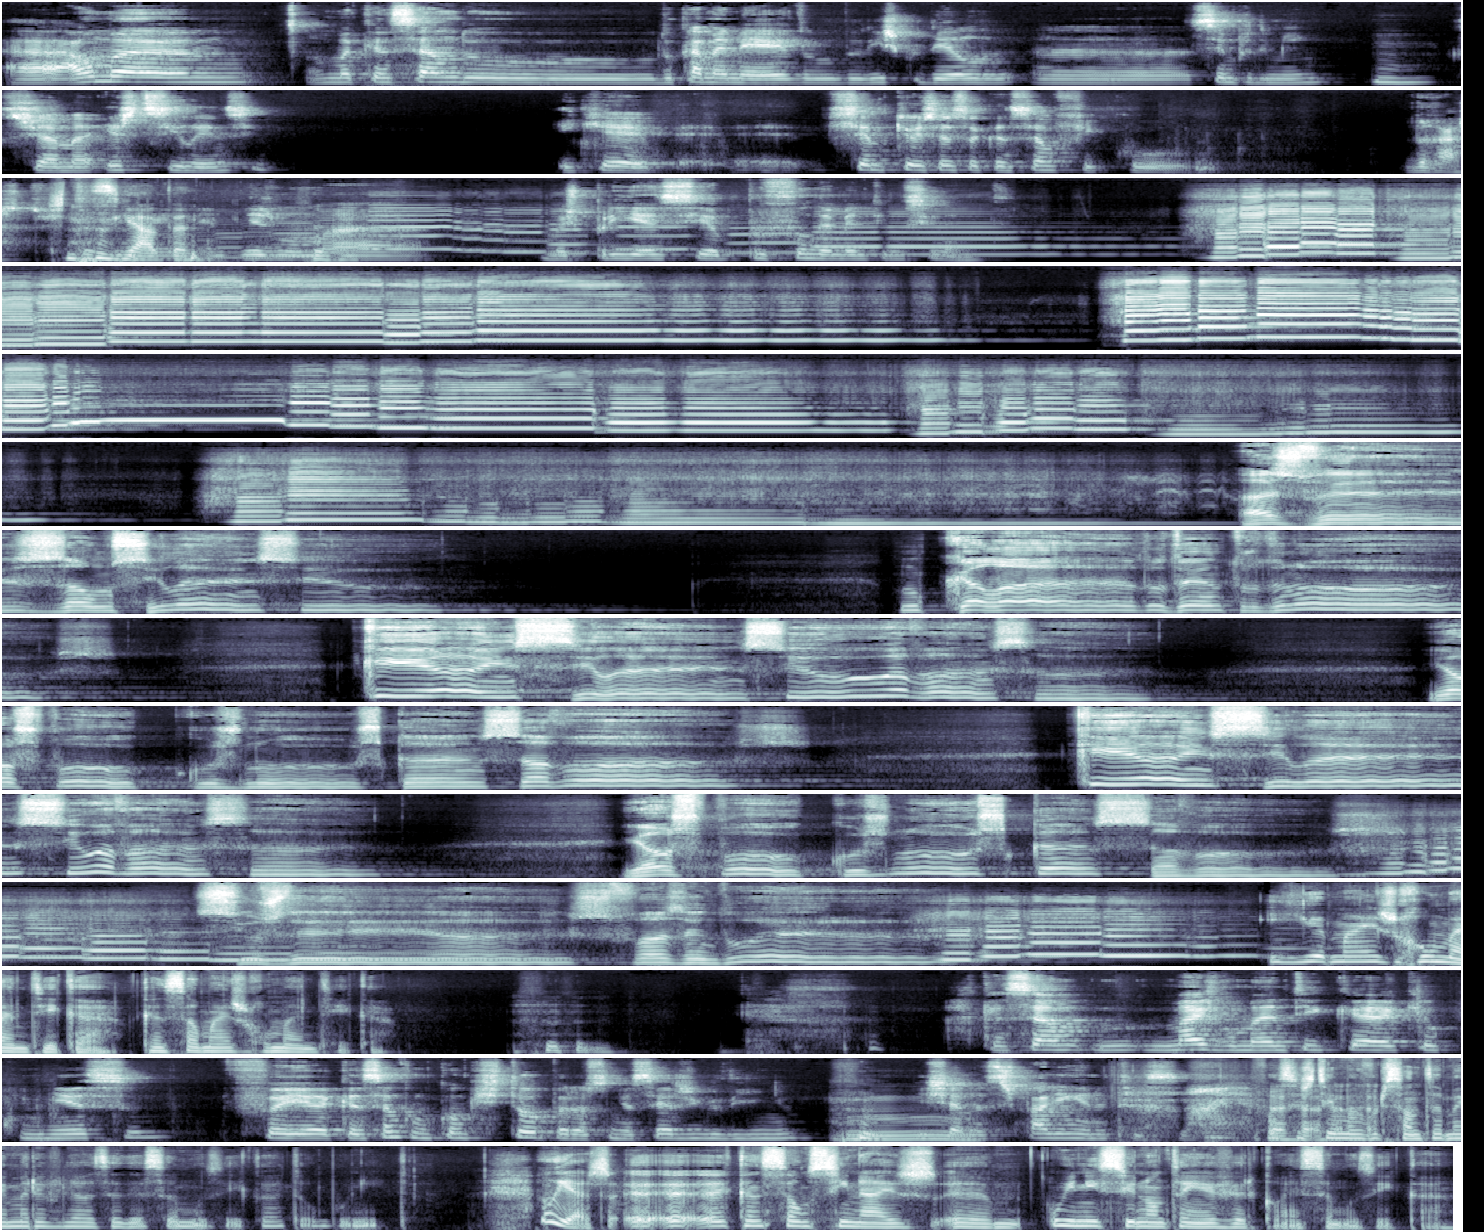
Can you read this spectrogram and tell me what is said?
Ah, há uma, uma canção do, do Camané, do, do disco dele, ah, Sempre de Mim, que se chama Este Silêncio, e que é, é- sempre que ouço essa canção fico de rastros. Extasiada. É, é mesmo uma, uma experiência profundamente emocionante. Às vezes há um silêncio calado dentro de nós que em silêncio avança e aos poucos nos cansa a voz que em silêncio avança e aos poucos nos cansa a voz. Se os dias fazem doer, E a mais romântica? Canção mais romântica? A canção mais romântica que eu conheço foi a canção que me conquistou para o Sr. Sérgio Godinho e chama-se Espalhem a Notícia. Vocês têm uma versão também maravilhosa dessa música, tão bonita. Aliás, a, a- canção Sinais, hum, o início não tem a ver com essa música.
